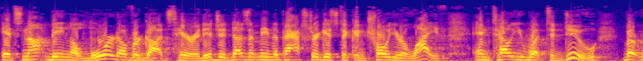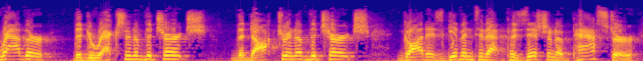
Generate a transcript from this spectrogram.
It's not being a lord over God's heritage. It doesn't mean the pastor gets to control your life and tell you what to do, but rather the direction of the church, the doctrine of the church, God has given to that position of pastor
